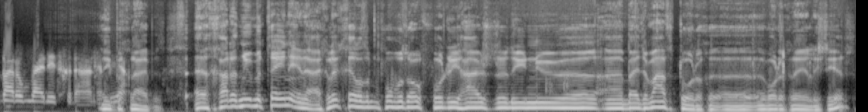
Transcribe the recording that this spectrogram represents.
waarom wij dit gedaan hebben. Ik begrijp het. Eh, gaat het nu meteen in eigenlijk? Geldt het bijvoorbeeld ook voor die huizen die nu eh, bij de watertoren ge- worden gerealiseerd?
